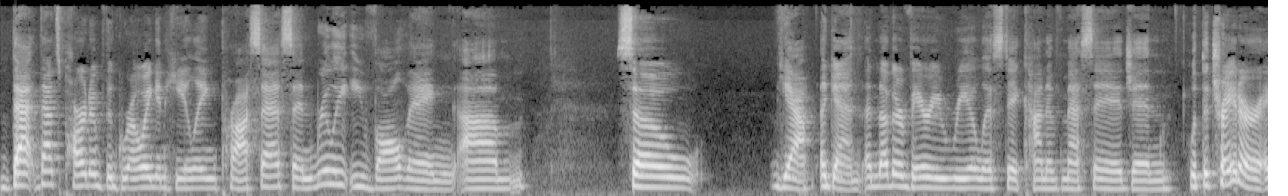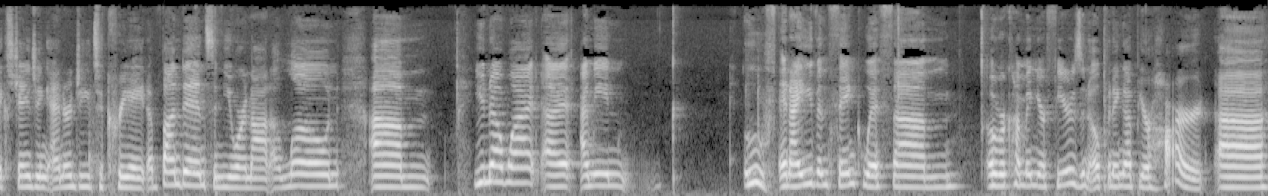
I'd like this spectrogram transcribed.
that that's part of the growing and healing process and really evolving. Um, so yeah, again, another very realistic kind of message. And with the trader exchanging energy to create abundance and you are not alone. Um, you know what? I, I mean, oof. And I even think with um, overcoming your fears and opening up your heart. Uh,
